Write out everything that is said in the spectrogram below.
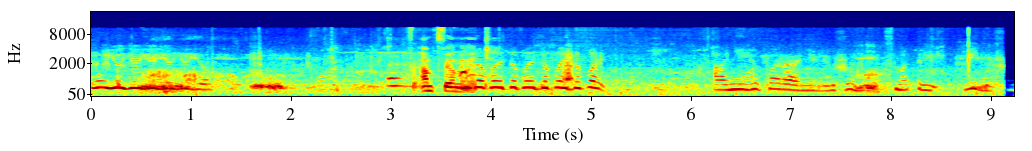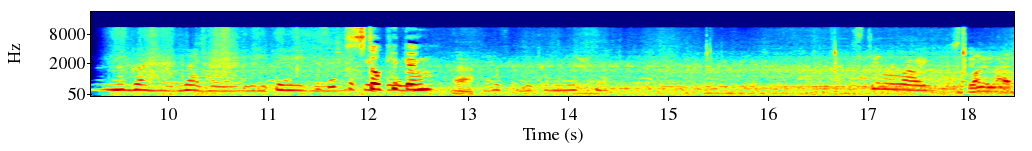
Ой-ой-ой-ой-ой-ой. I'm filming it. Давай, давай, давай, давай. Они ее поранили, живот, смотри. Видишь? Ногами задними или передними. Знаешь, как Still ей больно? kicking. Yeah. Господи, конечно. Still alive. Still alive.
